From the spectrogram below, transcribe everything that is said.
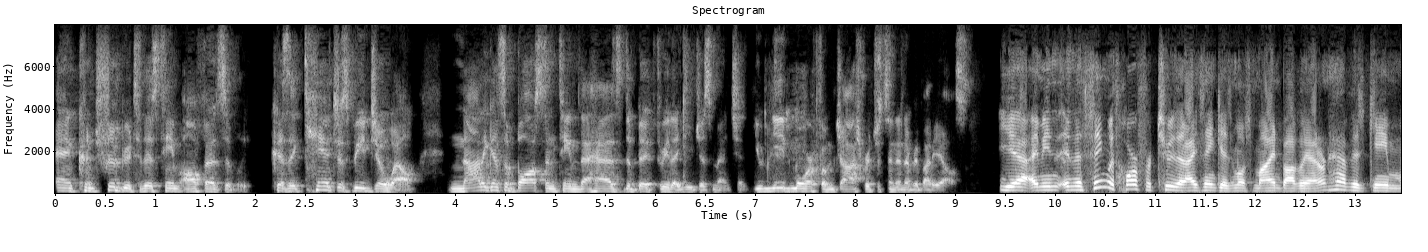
and contribute to this team offensively because it can't just be Joel. Not against a Boston team that has the big three that you just mentioned. You need more from Josh Richardson and everybody else. Yeah, I mean, and the thing with Horford too that I think is most mind-boggling. I don't have his game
